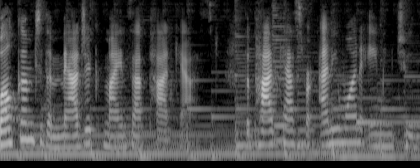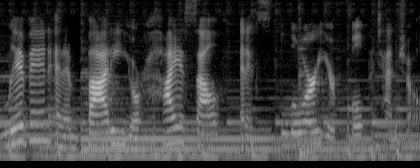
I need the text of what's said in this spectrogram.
Welcome to the Magic Mindset Podcast, the podcast for anyone aiming to live in and embody your highest self and explore your full potential.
